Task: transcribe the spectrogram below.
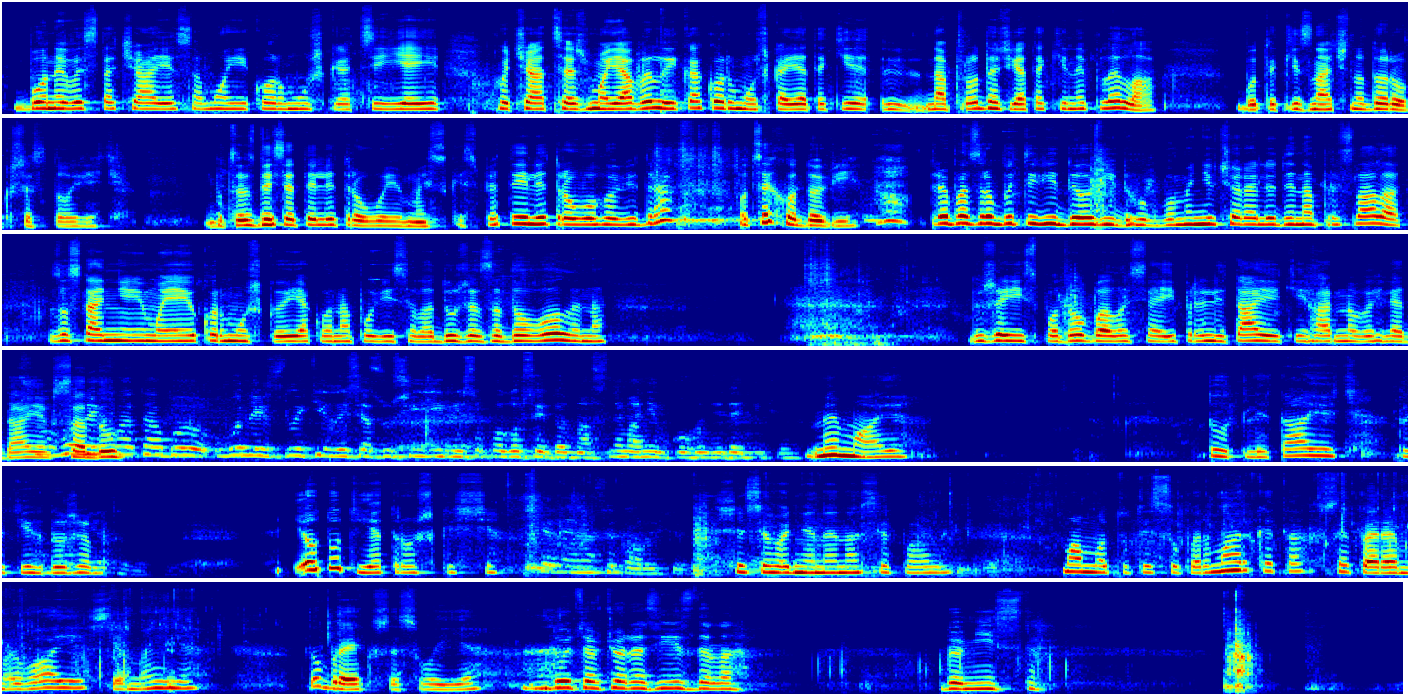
бо не вистачає самої кормушки цієї. Хоча це ж моя велика кормушка. Я такі на продаж я такі не плела, бо такі значно дорогше стоять. Бо це з 10-літрової миски. З 5-літрового відра оце ходові. Треба зробити відеовідгук, бо мені вчора людина прислала з останньою моєю кормушкою, як вона повісила. Дуже задоволена. Дуже їй сподобалося і прилітають, і гарно виглядає в саду. не хвата, бо вони ж злетілися з усієї лісополоси до нас. Нема ні в кого ніде нічого. Немає. Тут літають, тут їх дуже. І отут є трошки ще. Ще не насипали сюди. Ще сьогодні не насипали. Мама тут із супермаркета, все перемиває, все миє. Добре, як все своє. Доця вчора з'їздила до міста.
